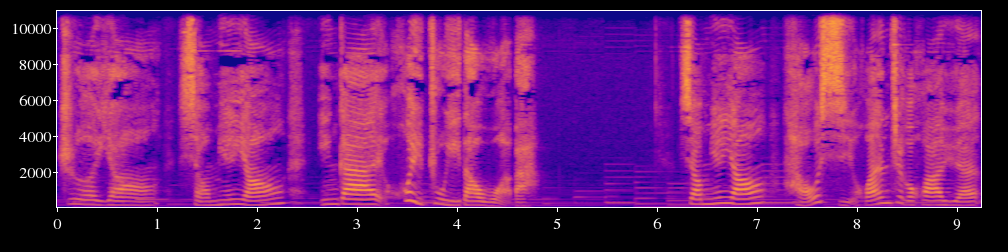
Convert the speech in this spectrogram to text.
这样小绵羊应该会注意到我吧？小绵羊好喜欢这个花园，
